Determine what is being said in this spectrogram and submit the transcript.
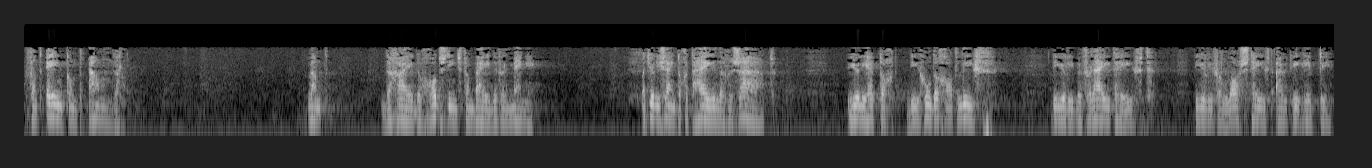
van het een komt ander. Want dan ga je de godsdienst van beide vermengen. Want jullie zijn toch het heilige zaad. Jullie hebben toch die goede God lief, die jullie bevrijd heeft, die jullie verlost heeft uit Egypte.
